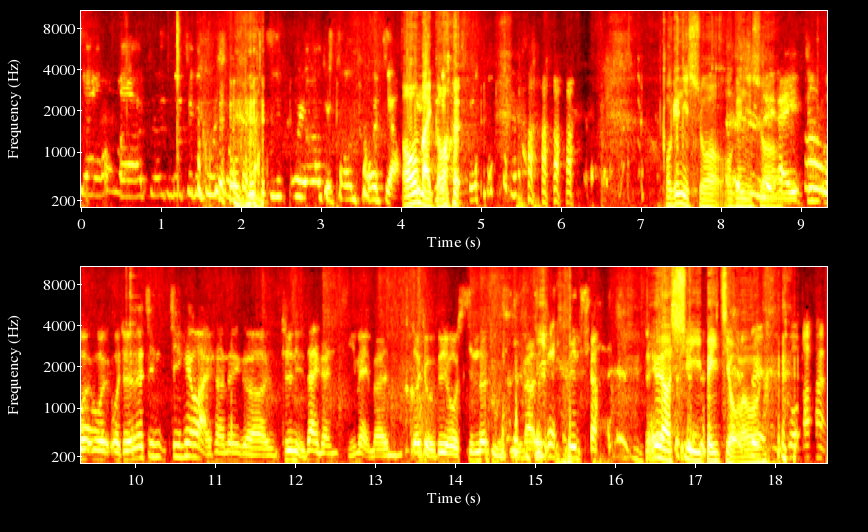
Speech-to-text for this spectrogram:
笑了，真的，这个故事我们几乎要给涛涛讲。Oh my god！我跟你说，我跟你说，哎，今我我我觉得今今天晚上那个织女在跟集美们喝酒就有新的主题了。又要续一杯酒了。对我我啊啊，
